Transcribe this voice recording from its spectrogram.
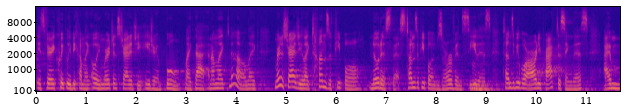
it's very quickly become like, oh, emergent strategy, Adrienne, boom, like that. And I'm like, no, like emergent strategy, like tons of people notice this, tons of people observe and see mm-hmm. this, tons of people are already practicing this. I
